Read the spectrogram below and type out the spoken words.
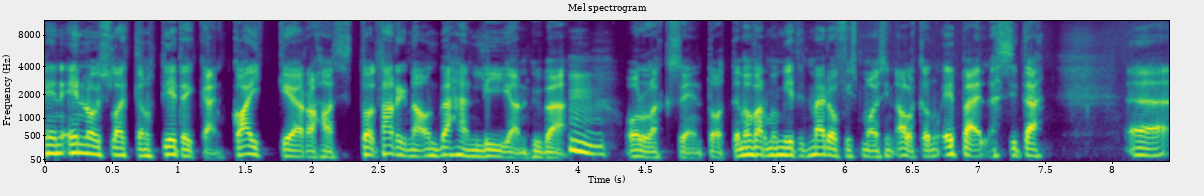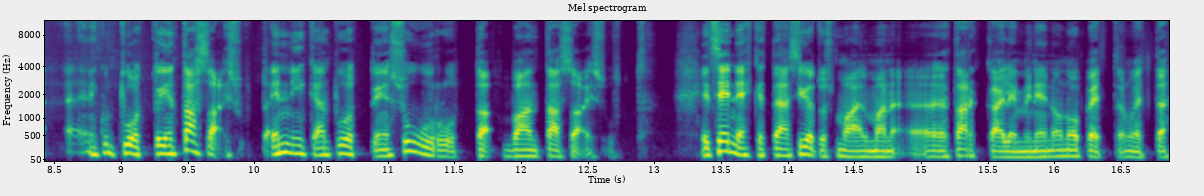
En, en olisi laittanut tietenkään kaikkea rahaa. Siis tarina on vähän liian hyvä mm. ollakseen totta. Mä varmaan mietin, että Madoffissa mä olisin alkanut epäillä sitä ää, niin kuin tuottojen tasaisuutta. En niinkään tuottojen suuruutta, vaan tasaisuutta. Et sen ehkä tämä sijoitusmaailman äh, tarkkaileminen on opettanut, että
